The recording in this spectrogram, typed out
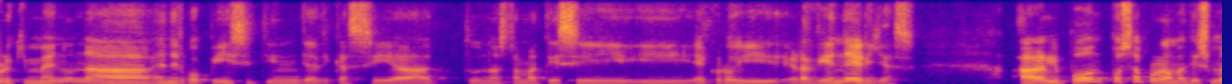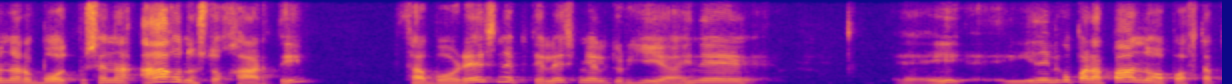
προκειμένου να ενεργοποιήσει την διαδικασία του να σταματήσει η εκροή ραδιενέργειας. Άρα λοιπόν πώς θα προγραμματίσουμε ένα ρομπότ που σε ένα άγνωστο χάρτη θα μπορέσει να επιτελέσει μια λειτουργία. Είναι, ε, ε, είναι λίγο παραπάνω από αυτά, που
